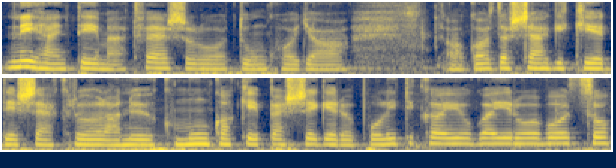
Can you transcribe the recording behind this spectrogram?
Néhány témát felsoroltunk, hogy a a gazdasági kérdésekről, a nők munkaképességéről, politikai jogairól volt szó.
